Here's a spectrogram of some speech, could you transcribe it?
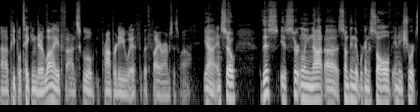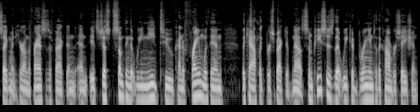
uh, people taking their life on school property with with firearms as well. Yeah, and so this is certainly not uh, something that we're going to solve in a short segment here on the Francis Effect, and and it's just something that we need to kind of frame within the Catholic perspective. Now, some pieces that we could bring into the conversation.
